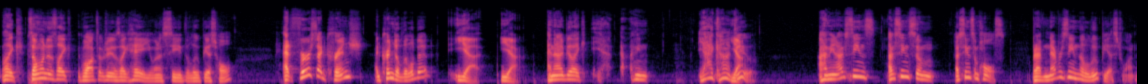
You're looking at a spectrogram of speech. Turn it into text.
Like someone is like walks up to me and is like, "Hey, you want to see the loopiest hole?" At first, I'd cringe. I'd cringe a little bit, Yeah, yeah. and then I'd be like, "Yeah, I mean, yeah, I kind of Yeah. do." I mean, I've seen I've seen some I've seen some holes, but I've never seen the loopiest one.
